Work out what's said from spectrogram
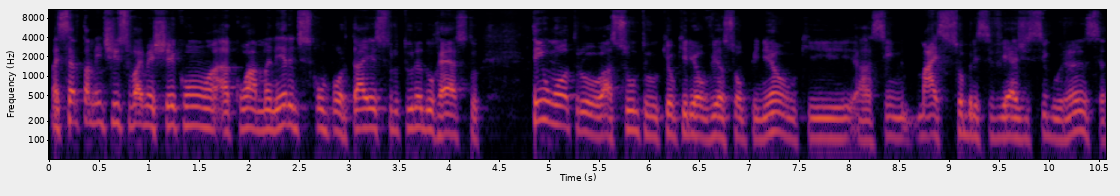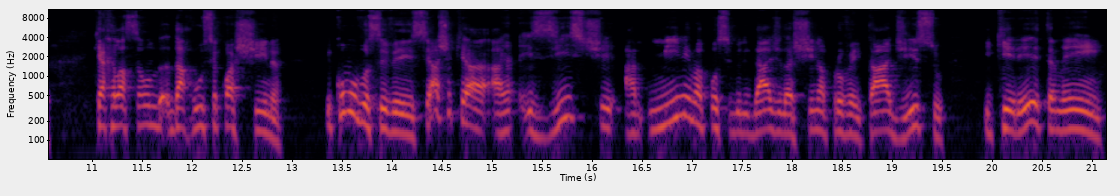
mas certamente isso vai mexer com a, com a maneira de se comportar e a estrutura do resto. Tem um outro assunto que eu queria ouvir a sua opinião, que assim mais sobre esse viés de segurança, que é a relação da Rússia com a China. E como você vê isso? Você acha que a, a, existe a mínima possibilidade da China aproveitar disso e querer também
